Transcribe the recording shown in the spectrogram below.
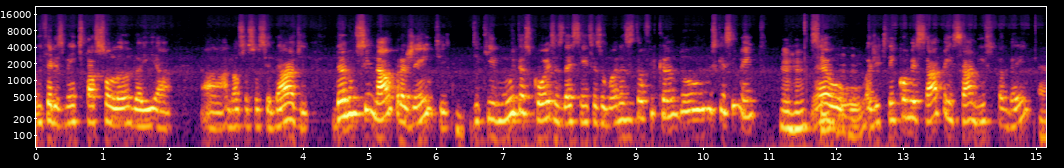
Infelizmente está assolando aí a, a, a nossa sociedade, dando um sinal para a gente de que muitas coisas das ciências humanas estão ficando no esquecimento. Uhum, né? o, uhum. A gente tem que começar a pensar nisso também, é.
